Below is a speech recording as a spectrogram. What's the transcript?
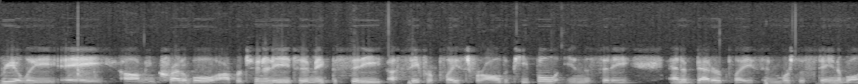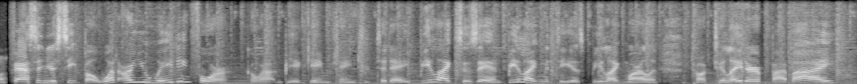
really a um, incredible opportunity to make the city a safer place for all the people in the city and a better place and more sustainable. Fasten your seatbelt. What are you waiting for? Go out and be a game changer today. Be like Suzanne. Be like Matthias. Be like Marlon. Talk to you later. Bye bye.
